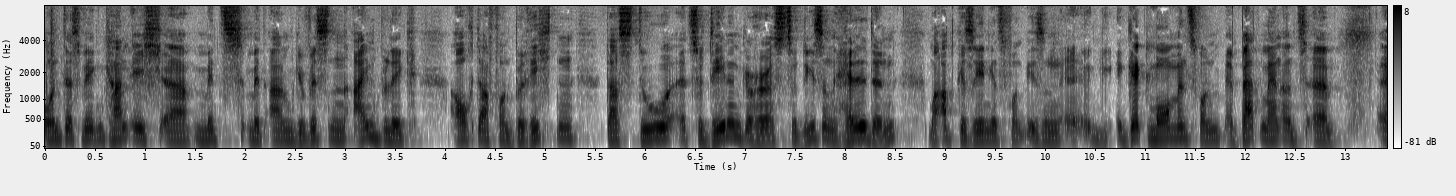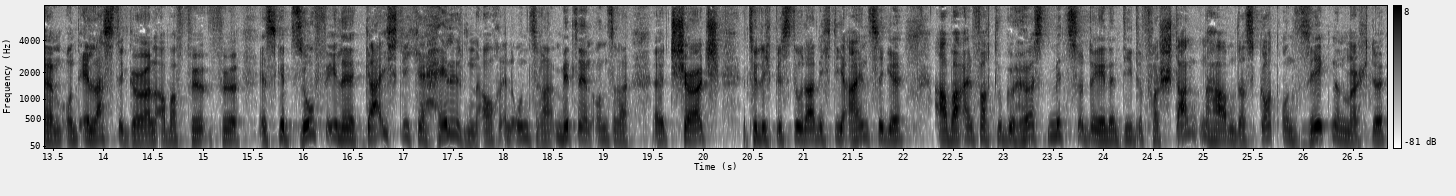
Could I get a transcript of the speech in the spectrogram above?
Und deswegen kann ich äh, mit, mit einem gewissen Einblick auch davon berichten, dass du äh, zu denen gehörst, zu diesen Helden, mal abgesehen jetzt von diesen äh, Gag-Moments von Batman und, äh, ähm, und Elastigirl, aber für, für, es gibt so viele geistliche Helden, auch in unserer Mitte, in unserer äh, Church. Natürlich bist du da nicht die Einzige, aber einfach du gehörst mit zu denen, die verstanden haben, dass Gott uns segnen möchte,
